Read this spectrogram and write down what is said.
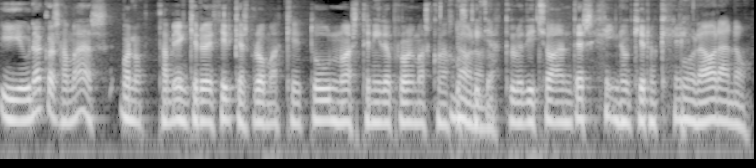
y una cosa más, bueno, también quiero decir que es broma, que tú no has tenido problemas con la justicia, que lo he dicho antes y no quiero que... Por ahora no,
